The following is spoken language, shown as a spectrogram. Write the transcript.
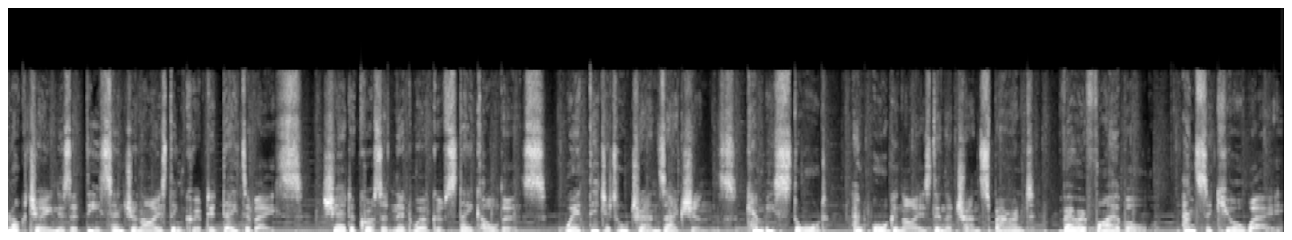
Blockchain is a decentralized encrypted database, shared across a network of stakeholders, where digital transactions can be stored and organized in a transparent, verifiable and secure way.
